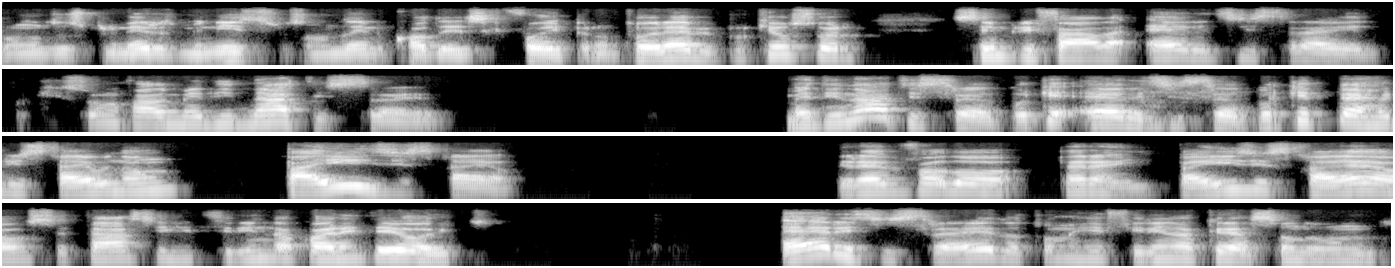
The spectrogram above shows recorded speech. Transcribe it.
um dos primeiros ministros, não lembro qual deles que foi, perguntou ao Rebbe, por que o senhor sempre fala Eretz Israel? Por que o senhor não fala Medinat Israel? Medinat Israel, por que Eretz Israel? Por que terra de Israel não país Israel? E o Rebbe falou, peraí, país Israel, você está se referindo a 48. Eretz Israel, eu estou me referindo à criação do mundo.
